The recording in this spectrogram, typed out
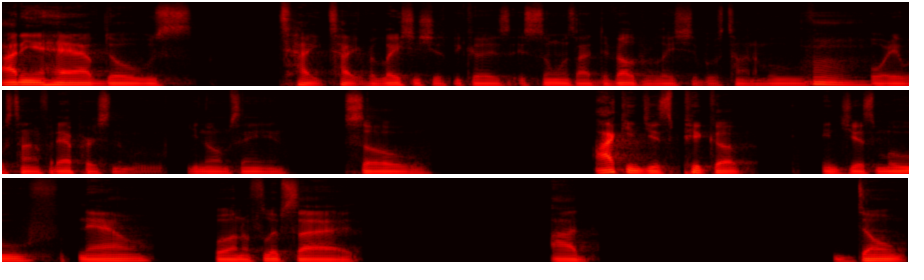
I didn't have those tight, tight relationships because as soon as I developed a relationship, it was time to move Hmm. or it was time for that person to move. You know what I'm saying? So I can just pick up and just move now. But on the flip side, I don't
